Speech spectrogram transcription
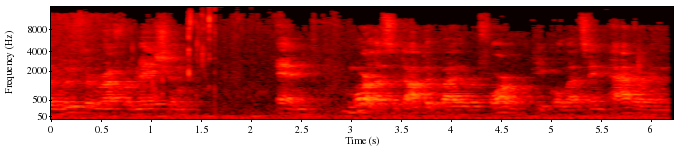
the Lutheran Reformation and more or less adopted by the Reformed people, that same pattern. And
